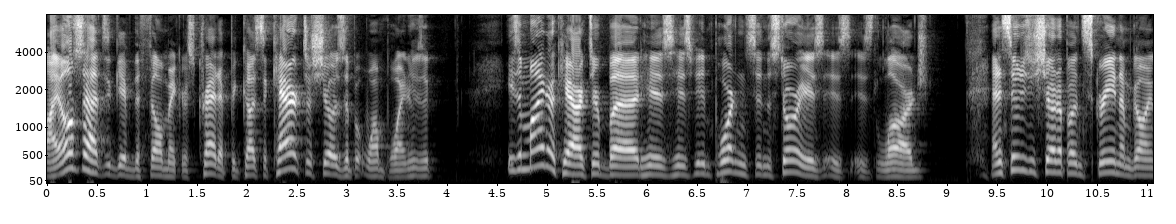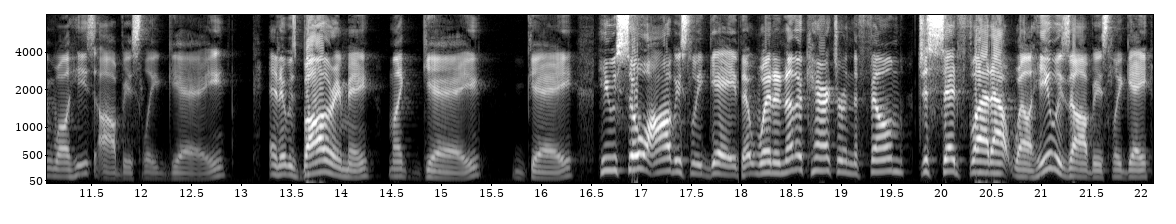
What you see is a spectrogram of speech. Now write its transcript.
I also have to give the filmmakers credit because the character shows up at one point who's a he's a minor character, but his his importance in the story is is is large. And as soon as he showed up on screen, I'm going, well, he's obviously gay. And it was bothering me. I'm like, gay, gay. He was so obviously gay that when another character in the film just said flat out, well, he was obviously gay,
